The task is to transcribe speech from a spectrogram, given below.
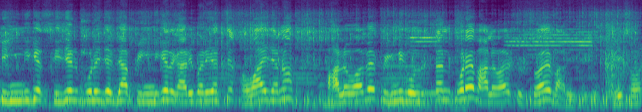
পিকনিকের সিজন পড়েছে, যা পিকনিকের গাড়ি বাড়ি যাচ্ছে, সবাই যেন ভালোভাবে পিকনিক অনুষ্ঠান করে, ভালোভাবে সুস্থভাবে বাড়ি এই সব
